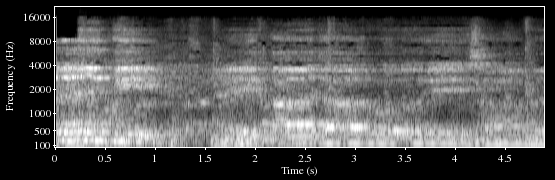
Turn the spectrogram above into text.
की लेता जाओ रे सावरिया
